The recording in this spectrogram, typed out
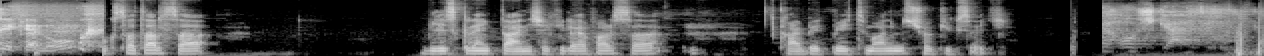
Elo. Çok satarsa Blitzcrank de aynı şekilde yaparsa kaybetme ihtimalimiz çok yüksek. Hoş geldin.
